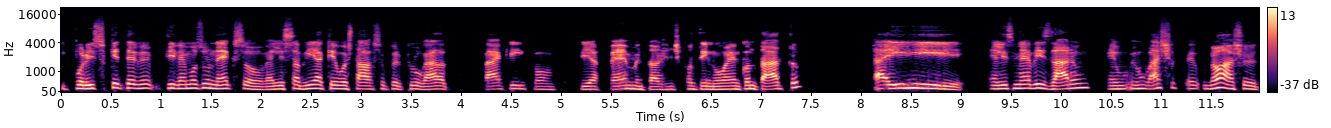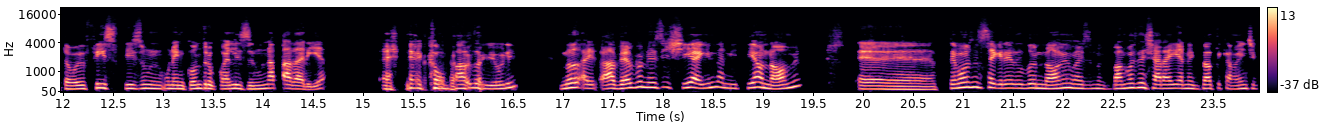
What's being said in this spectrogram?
e por isso que teve, tivemos um nexo. Ele sabia que eu estava super plugado com o Patrick, com o TFM, então a gente continua em contato. Aí eles me avisaram, eu, eu acho, eu não acho, então eu fiz, fiz um, um encontro com eles em uma padaria com o Pablo Yuri. a Verbo não existia ainda, nem tinha o nome. É, temos um segredo do nome, mas vamos deixar aí anecdoticamente.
